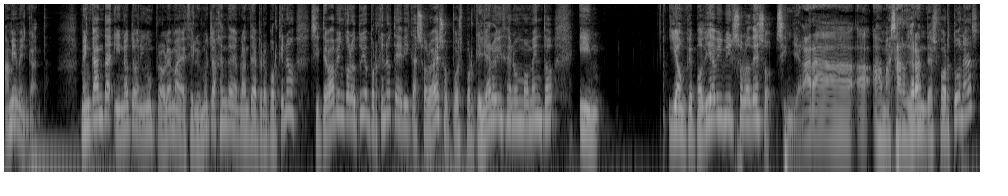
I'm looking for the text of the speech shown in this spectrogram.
a mí me encanta. Me encanta y no tengo ningún problema de decirlo. Y mucha gente me plantea, pero ¿por qué no? Si te va bien con lo tuyo, ¿por qué no te dedicas solo a eso? Pues porque ya lo hice en un momento y y aunque podía vivir solo de eso, sin llegar a, amasar grandes fortunas,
